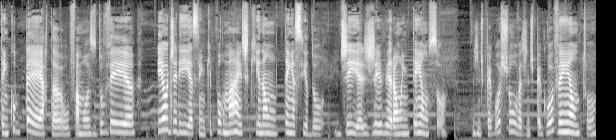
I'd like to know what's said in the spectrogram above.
tem coberta, o famoso duvet. Eu diria assim que por mais que não tenha sido dias de verão intenso, a gente pegou chuva, a gente pegou vento.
